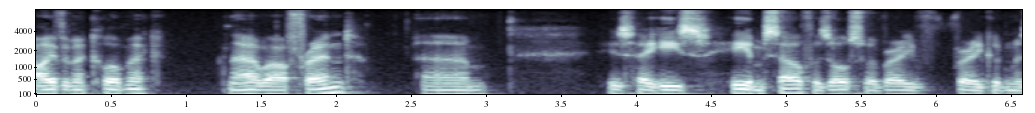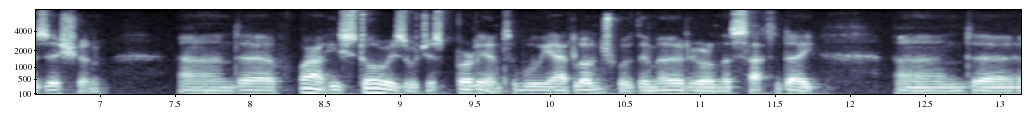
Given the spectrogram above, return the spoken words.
Ivan McCormick, now our friend, um, he's he's he himself is also a very very good musician, and uh, wow, his stories were just brilliant. We had lunch with him earlier on the Saturday, and uh,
